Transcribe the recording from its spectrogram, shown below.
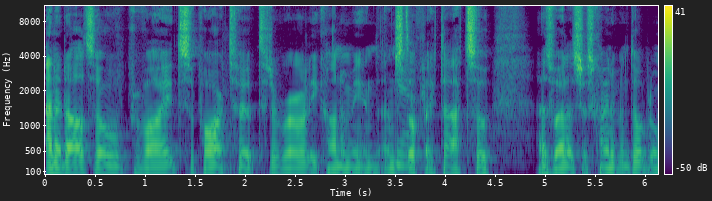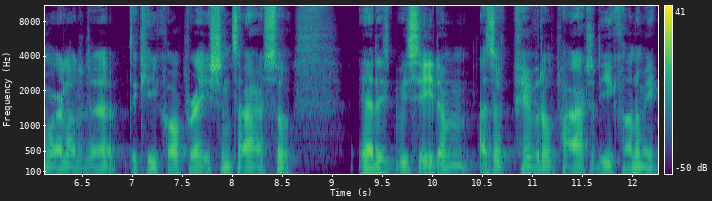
and it also provides support to, to the rural economy and, and yeah. stuff like that. So as well as just kind of in Dublin where a lot of the, the key corporations are. So yeah, they, we see them as a pivotal part of the economy,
